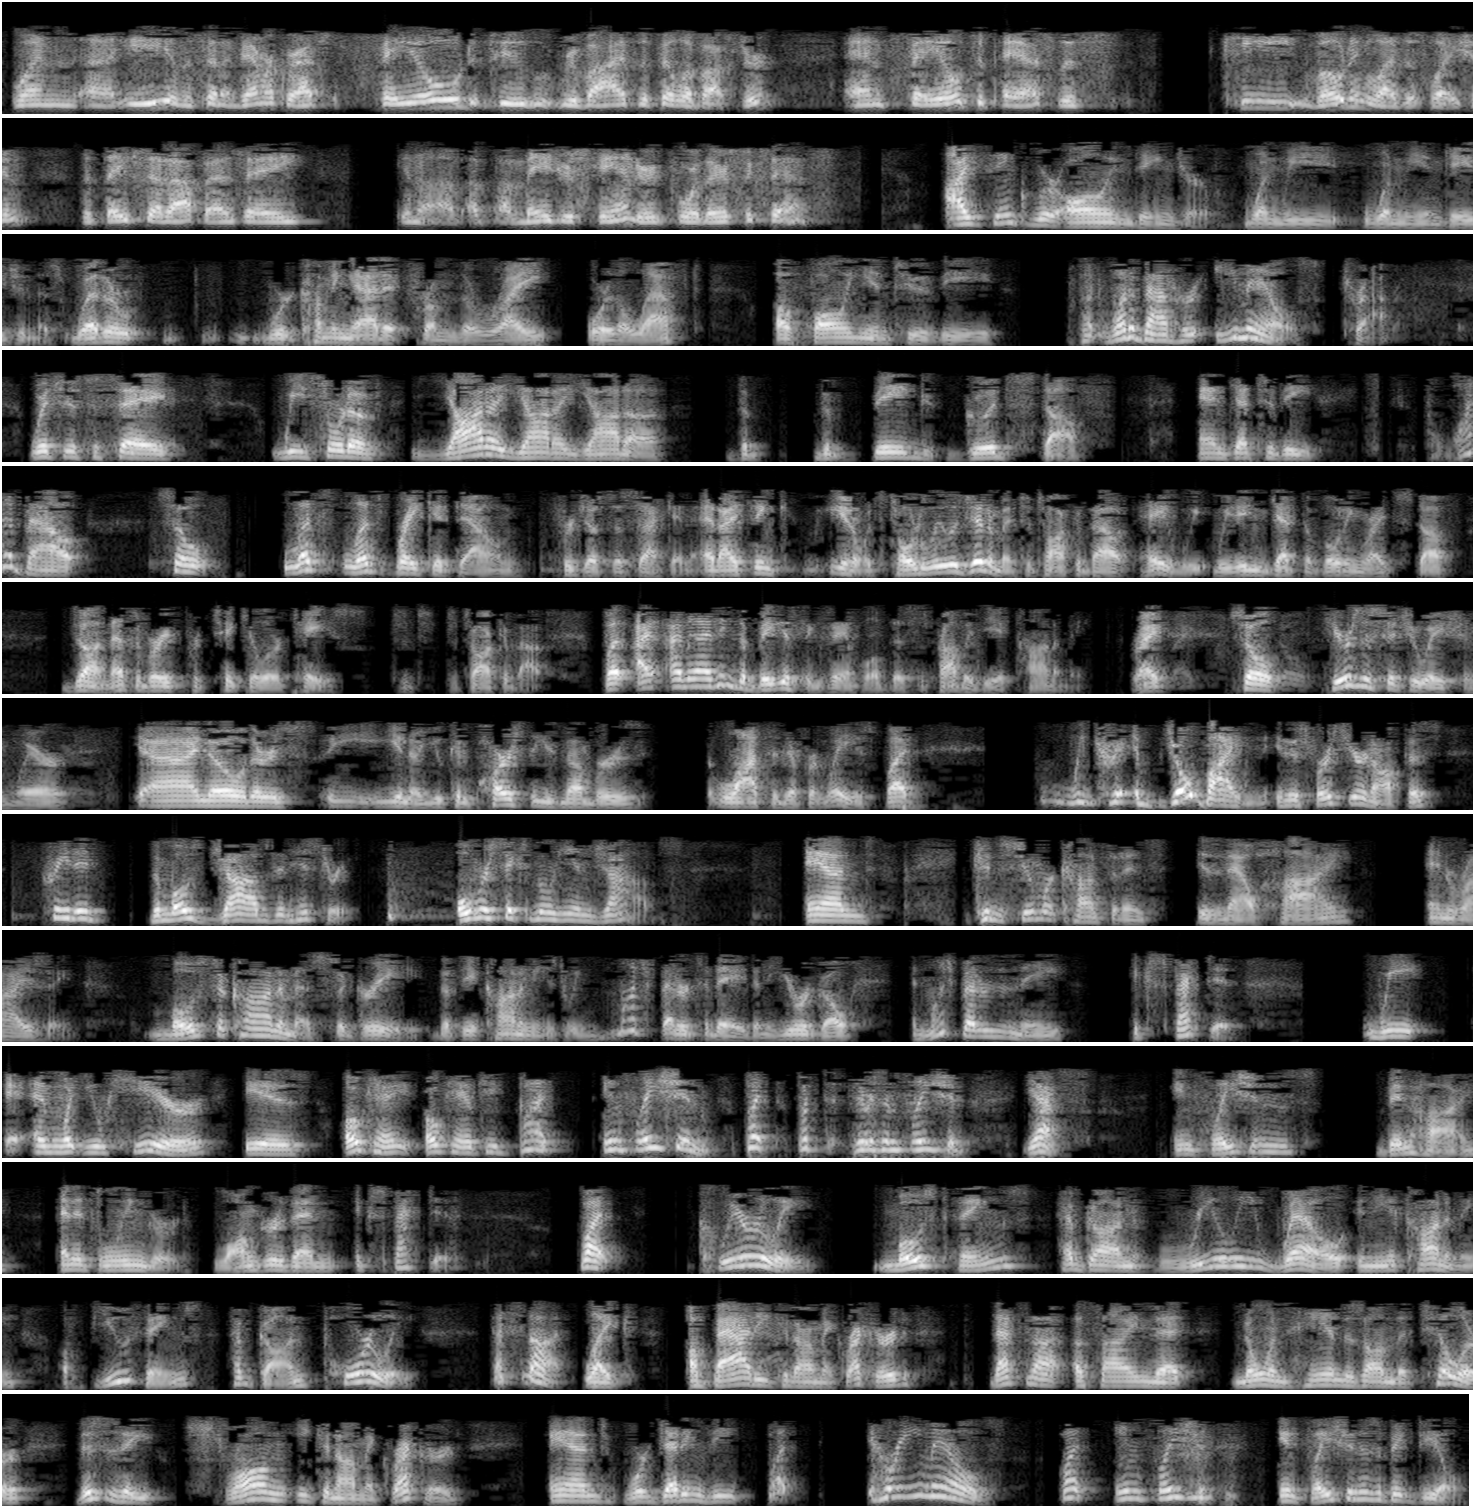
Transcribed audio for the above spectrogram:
when uh, he and the Senate Democrats failed to revise the filibuster and failed to pass this key voting legislation that they've set up as a you know a, a major standard for their success. I think we're all in danger when we when we engage in this, whether we're coming at it from the right or the left, of falling into the but what about her emails trap, which is to say we sort of yada yada yada the the big good stuff and get to the what about so let's let's break it down for just a second. And I think you know it's totally legitimate to talk about, hey, we we didn't get the voting rights stuff done. That's a very particular case to, to talk about. But I, I mean, I think the biggest example of this is probably the economy, right? So here's a situation where yeah, I know there's you know you can parse these numbers lots of different ways, but we Joe Biden in his first year in office created the most jobs in history over 6 million jobs. And consumer confidence is now high and rising. Most economists agree that the economy is doing much better today than a year ago and much better than they expected. We, and what you hear is, okay, okay, okay, but inflation, but, but there's inflation. Yes, inflation's been high and it's lingered longer than expected. But clearly, most things have gone really well in the economy. A few things have gone poorly. That's not like a bad economic record. That's not a sign that no one's hand is on the tiller. This is a strong economic record. And we're getting the, but her emails, but inflation. Inflation is a big deal.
